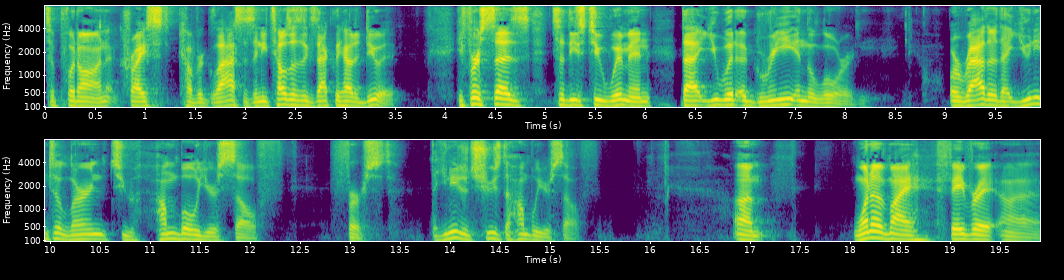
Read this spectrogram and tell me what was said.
to put on Christ covered glasses. And he tells us exactly how to do it. He first says to these two women that you would agree in the Lord, or rather, that you need to learn to humble yourself first, that you need to choose to humble yourself. Um, one of my favorite, uh,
